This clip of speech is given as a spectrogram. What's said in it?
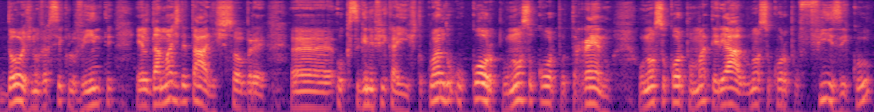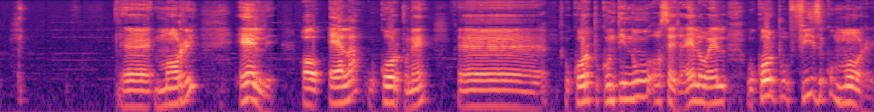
2, no versículo 20, ele dá mais detalhes sobre uh, o que significa isto. Quando o corpo, o nosso corpo terreno, o nosso corpo material, o nosso corpo físico uh, morre, ele ou ela, o corpo, né? Uh, o corpo continua, ou seja, ele ou ele, o corpo físico morre.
